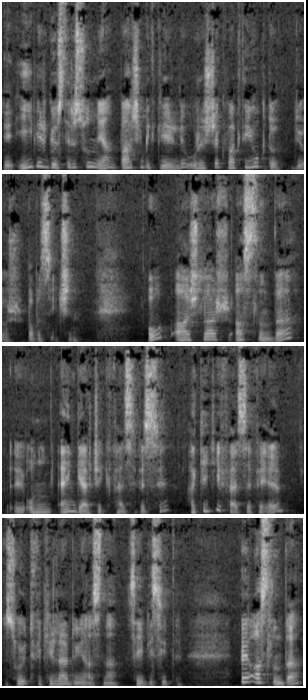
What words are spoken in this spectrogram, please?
E, iyi bir gösteri sunmayan bahçe bitkileriyle uğraşacak vakti yoktu diyor babası için. O ağaçlar aslında e, onun en gerçek felsefesi, hakiki felsefeye, soyut fikirler dünyasına sevgisiydi. Ve aslında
